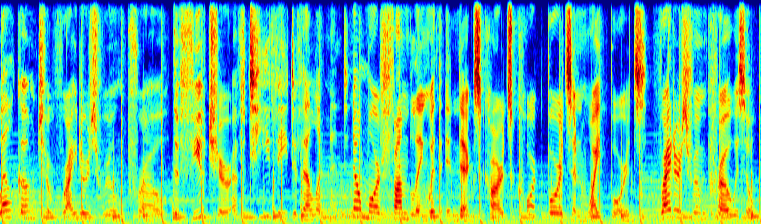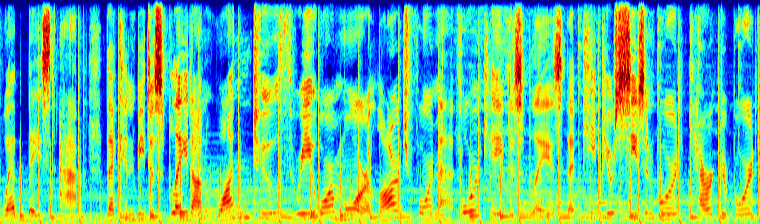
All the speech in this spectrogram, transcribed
Welcome to WritersRoom Pro, the future of TV development. No more fumbling with index cards, corkboards, and whiteboards. WritersRoom Pro is a web based app that can be displayed on one, two, three, or more large format 4K displays that keep your season board, character board,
